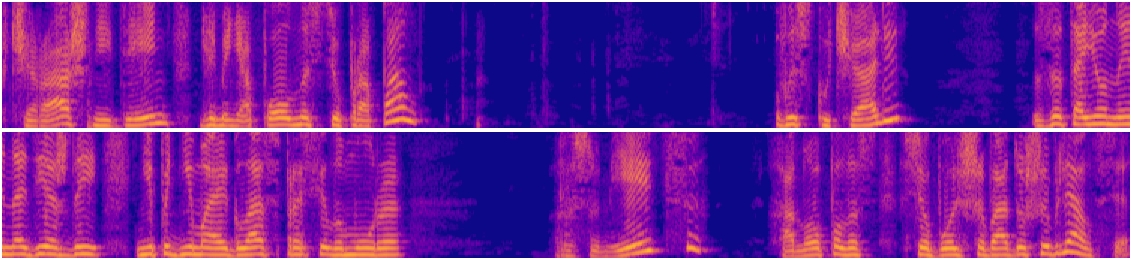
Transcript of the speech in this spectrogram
Вчерашний день для меня полностью пропал». «Вы скучали?» — затаенной надеждой, не поднимая глаз, спросила Мура. «Разумеется». Ханополос все больше воодушевлялся.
